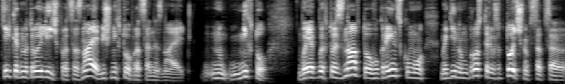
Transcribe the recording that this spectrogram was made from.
Тільки Дмитро Ілліч про це знає, більш ніхто про це не знає. Ну, ніхто. Бо якби хтось знав, то в українському медійному просторі вже точно все це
